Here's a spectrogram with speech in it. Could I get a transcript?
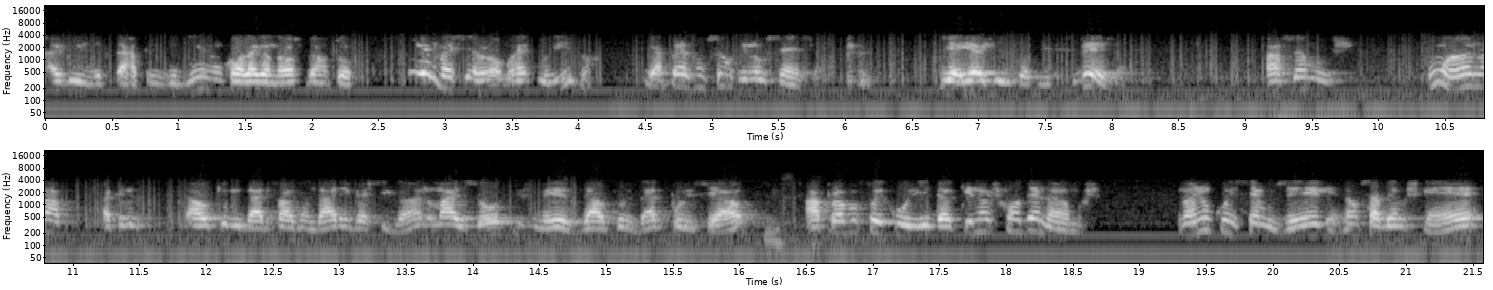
a juíza que estava presidindo, um colega nosso perguntou, e ele vai ser logo recolhido? E a presunção de inocência? E aí a juíza disse, veja, passamos um ano, a, a autoridade fazendária investigando, mais outros meses a autoridade policial, a prova foi colhida aqui, nós condenamos. Nós não conhecemos ele, não sabemos quem é,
